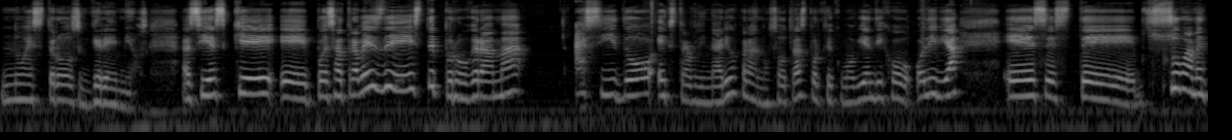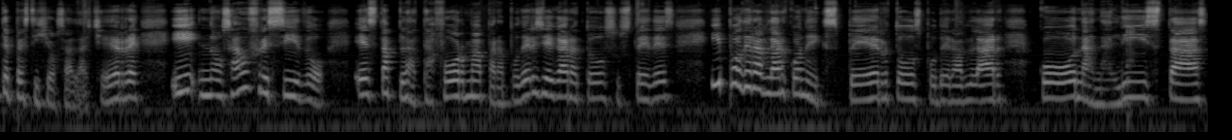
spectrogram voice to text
nuestros gremios. Así es que eh, pues a través de este programa ha sido extraordinario para nosotras porque como bien dijo Olivia, es este sumamente prestigiosa la HR y nos ha ofrecido esta plataforma para poder llegar a todos ustedes y poder hablar con expertos, poder hablar con analistas,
